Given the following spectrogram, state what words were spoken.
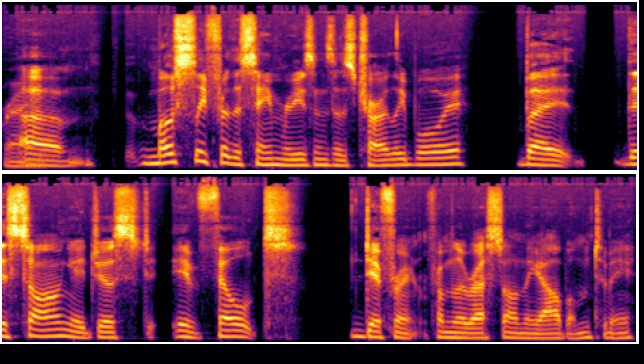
Right. Um mostly for the same reasons as Charlie Boy, but this song it just it felt different from the rest on the album to me.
